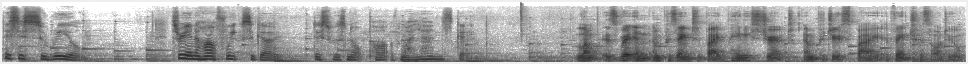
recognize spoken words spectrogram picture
This is surreal. Three and a half weeks ago, this was not part of my landscape. Lump is written and presented by Pennie Stuart and produced by Adventurous Audio.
